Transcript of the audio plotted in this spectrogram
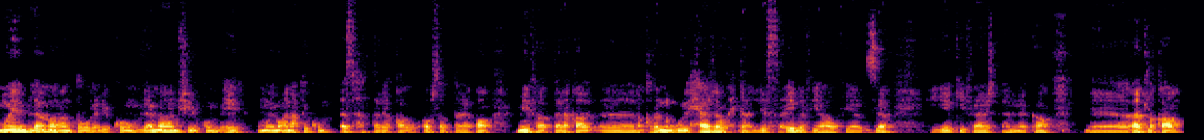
المهم بلا ما غنطول عليكم بلا ما غنمشي لكم بعيد المهم غنعطيكم أسهل طريقة وابسط طريقة. mais في الطريقة آه نقدر نقول حاجة وحدة اللي صعيبة فيها وفيها بزاف هي كيفاش أنك آه غتلقى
